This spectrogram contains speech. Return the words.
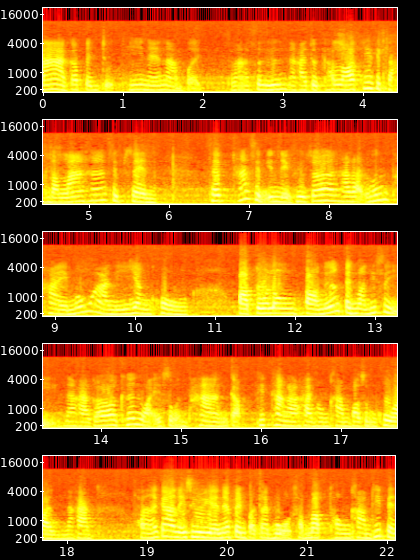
ลาร์ก็เป็นจุดที่แนะนำเปิดมาซื้อนะคะจุดคัดลอส 23 ดอลลาร์ 50 เซนเซ็ต50 Index Future ตลาดหุ้นไทยเมื่อวานนี้ยังคง ปรับตัวลงต่อเนื่องเป็นวันที่ 4 นะคะ ก็เคลื่อนไหวสวนทางกับทิศทางราคาทองคำพอสมควรนะคะสถานการณ์ในซีเรียเนี่ยเป็นปัจจัยบวกสำหรับทองคำที่เป็น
